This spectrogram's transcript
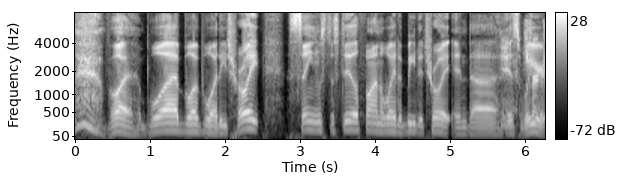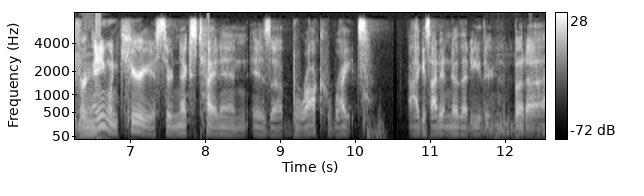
Ah, boy, boy, boy, boy! Detroit seems to still find a way to beat Detroit, and uh, Yeah, it's for- weird, For, man. anyone curious, their next tight end is uh, Brock Wright. I guess I didn't know that either, but uh,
